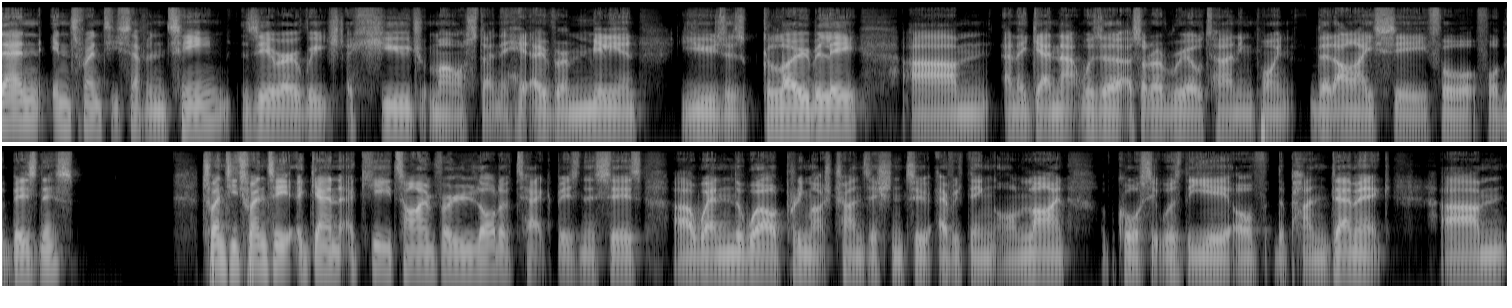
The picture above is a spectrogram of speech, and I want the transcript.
Then in 2017, Xero reached a huge milestone. They hit over a million users globally. Um, and again, that was a, a, sort of a real turning point that I see for, for the business. 2020, again, a key time for a lot of tech businesses uh, when the world pretty much transitioned to everything online. Of course, it was the year of the pandemic. Um,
